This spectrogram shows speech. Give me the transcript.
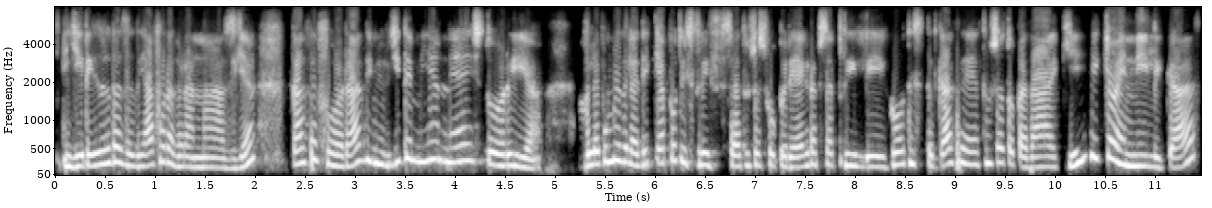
Γυρίζοντας διάφορα γρανάζια, κάθε φορά δημιουργείται μια νέα ιστορία. Βλέπουμε δηλαδή και από τις τρεις αίθουσες που περιέγραψα πριν λίγο ότι στην κάθε αίθουσα το παιδάκι ή και ο ενήλικας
